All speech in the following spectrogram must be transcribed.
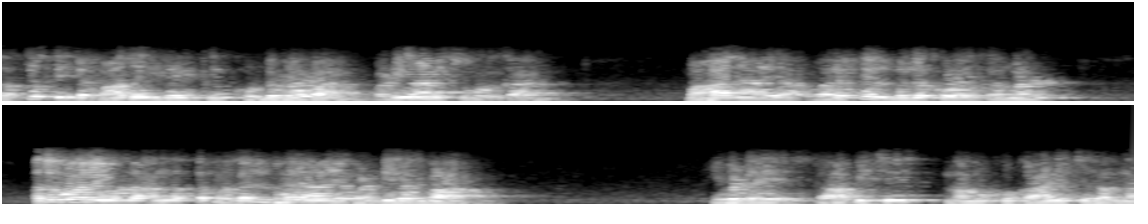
സത്യത്തിന്റെ പാതയിലേക്ക് കൊണ്ടുപോകാൻ വഴി കാണിച്ചു കൊടുക്കാൻ മഹാനായ വരക്കൽ മുല്ലക്കോയത്തങ്ങൾ അതുപോലെയുള്ള അന്നത്തെ പ്രഗത്ഭരായ പണ്ഡിതന്മാർ ഇവിടെ സ്ഥാപിച്ച് നമുക്ക് കാണിച്ചു തന്ന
